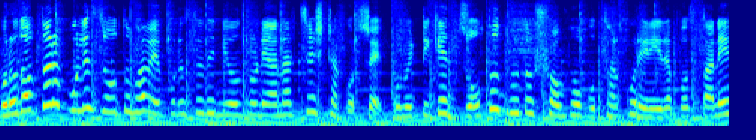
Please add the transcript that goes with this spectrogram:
বন দপ্তর ও পুলিশ যৌথভাবে পরিস্থিতি নিয়ন্ত্রণে আনার চেষ্টা করছে। কুমিরটিকে যত দ্রুত সম্ভব উদ্ধার করে নিরাপদ স্থানে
